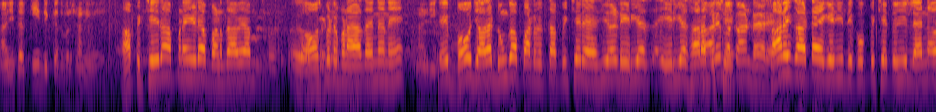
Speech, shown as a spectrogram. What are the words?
ਹਾਂਜੀ ਸਰ ਕੀ ਦਿੱਕਤ ਪਰੇਸ਼ਾਨੀ ਹੋਈ? ਆ ਪਿੱਛੇ ਨਾ ਆਪਣੇ ਜਿਹੜਾ ਬਣਦਾ ਹੋਇਆ ਹਸਪੀਟਲ ਬਣਾਇਆ ਤਾਂ ਇਹਨਾਂ ਨੇ। ਇਹ ਬਹੁਤ ਜ਼ਿਆਦਾ ਡੂੰਘਾ ਪੱਟ ਦਿੱਤਾ ਪਿੱਛੇ ਰੈਸੀਅਲ ਏਰੀਆ ਏਰੀਆ ਸਾਰਾ ਪਿੱਛੇ। ਸਾਰੇ ਘਾਟ ਹੈਗੇ ਜੀ ਦੇਖੋ ਪਿੱਛੇ ਤੁਸੀਂ ਲੈਣਾ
